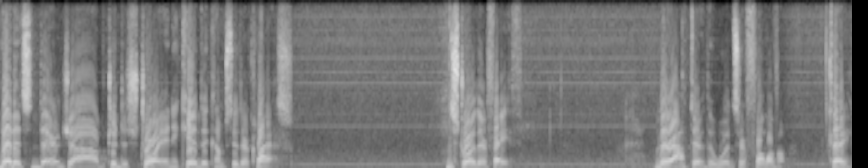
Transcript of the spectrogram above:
that it's their job to destroy any kid that comes through their class. Destroy their faith. They're out there. The woods are full of them. Okay?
